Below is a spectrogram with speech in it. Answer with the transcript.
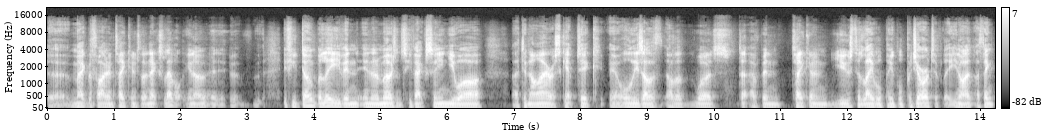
uh, magnified and taken to the next level. You know, if you don't believe in in an emergency vaccine, you are a denier, a skeptic, you know, all these other other words that have been taken and used to label people pejoratively. You know, I, I think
